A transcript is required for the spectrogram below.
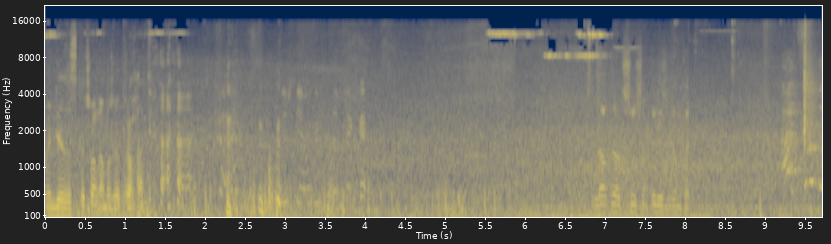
będzie zaskoczona może trochę. Już nie mogę się doczekać. Lody od 69. A co to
